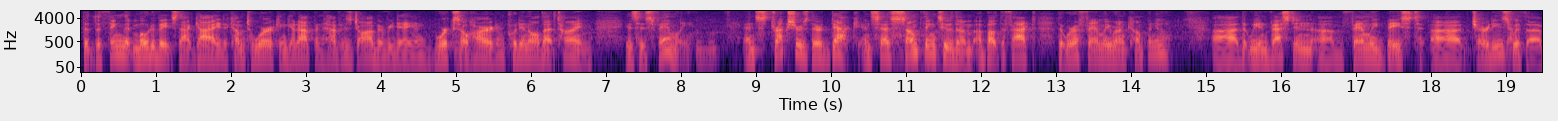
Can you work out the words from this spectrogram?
that the thing that motivates that guy to come to work and get up and have his job every day and work so mm-hmm. hard and put in all that time is his family. Mm-hmm. And structures their deck and says mm-hmm. something to them about the fact that we're a family run company, uh, that we invest in um, family based uh, charities with uh,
